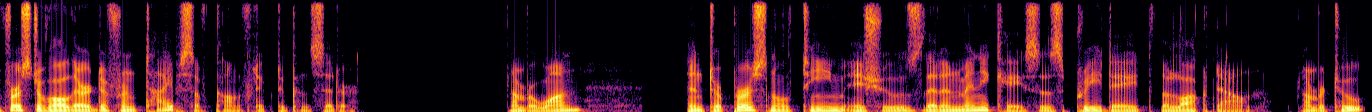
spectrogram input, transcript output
First of all, there are different types of conflict to consider. Number one, interpersonal team issues that in many cases predate the lockdown. Number two,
